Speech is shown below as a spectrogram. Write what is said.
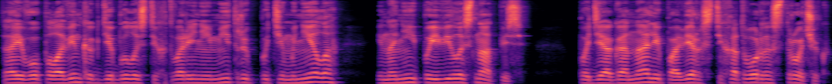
Та его половинка, где было стихотворение Митры, потемнела, и на ней появилась надпись по диагонали поверх стихотворных строчек,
